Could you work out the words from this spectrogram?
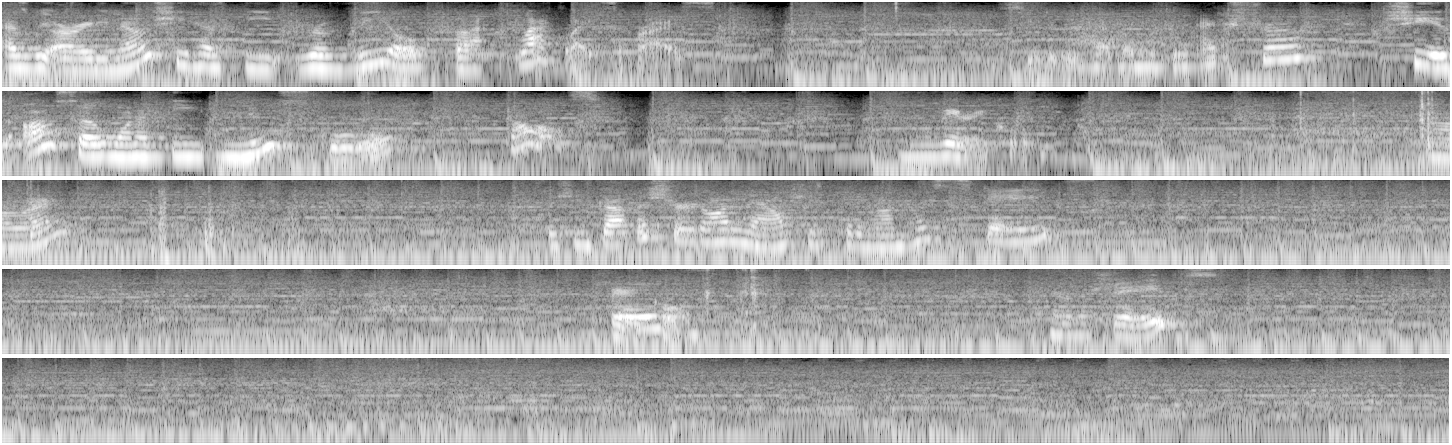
as we already know, she has the reveal black, light surprise. Let's see, do we have anything extra? She is also one of the new school dolls. Very cool. All right. So she's got the shirt on now. She's putting on her skates. Very cool. Here are shades.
